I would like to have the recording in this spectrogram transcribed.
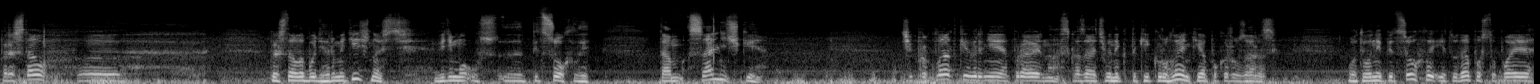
перестав, е, перестала бути герметичність, видимо, е, підсохли там сальнички, чи прокладки, верніше, правильно сказати, вони такі кругленькі, я покажу зараз. От вони підсохли і туди поступає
